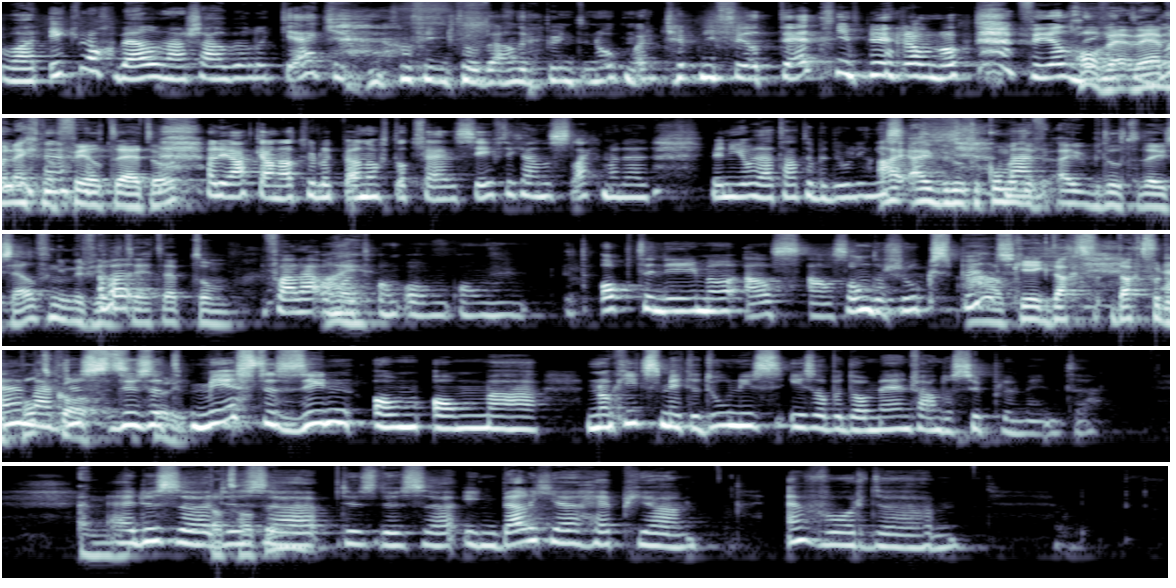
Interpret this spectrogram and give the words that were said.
Waar ik nog wel naar zou willen kijken, of ik wil de andere punten ook, maar ik heb niet veel tijd niet meer om nog veel Goh, dingen wij, te wij doen. hebben echt nog veel tijd hoor. ja, ik kan natuurlijk wel nog tot 75 aan de slag, maar ik weet niet of dat, dat de bedoeling is. Ah, ah, je bedoelt, de komende, Maar- ah, je bedoelt dat je zelf niet meer veel Ah, tijd hebt om... Voilà, om, Ah, het, om, om, om het op te nemen als, als onderzoekspunt. Ah, oké, ik dacht, dacht voor de Eh, maar podcast. dus, dus Sorry. het meeste zin om, om eh, nog iets mee te doen is, is op het domein van de supplementen. En Eh, dus, eh, dus, een- eh, dus, dus eh, in België heb je eh, voor de.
